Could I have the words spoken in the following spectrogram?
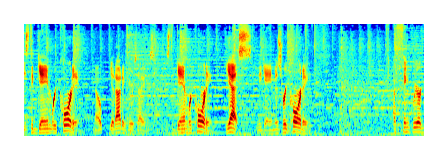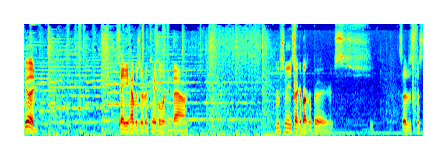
Is the game recording? Nope, get out of here settings. Is the game recording? Yes, the game is recording. I think we are good. Steady, how was the table looking down? First, need to talk about repairs. So this just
